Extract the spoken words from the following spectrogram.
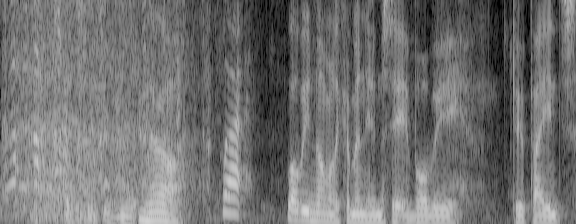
That doesn't feel right. No. What? Well, we normally come in here and say to Bobby, two pints.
